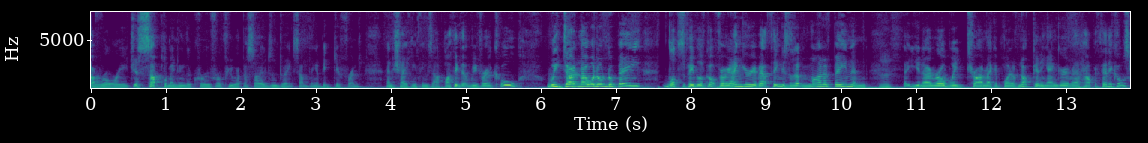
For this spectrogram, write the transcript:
a Rory, just supplementing the crew for a few episodes and doing something a bit different and shaking things up. I think that would be very cool. We don't know what it'll be. Lots of people have got very angry about things that it might have been, and uh, you know, Rob, we try and make a point of not getting angry about hypotheticals.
